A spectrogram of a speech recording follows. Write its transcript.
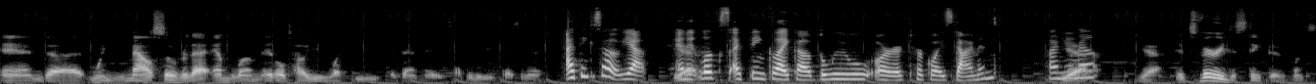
And uh, when you mouse over that emblem, it'll tell you what the event is, I believe, doesn't it? I think so, yeah. And it looks, I think, like a blue or turquoise diamond on your Yeah. map. Yeah, it's very distinctive. Once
